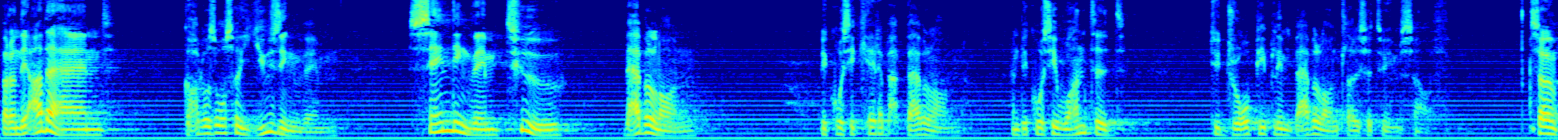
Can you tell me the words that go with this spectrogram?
But on the other hand, God was also using them, sending them to Babylon because He cared about Babylon and because He wanted to draw people in Babylon closer to himself. So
